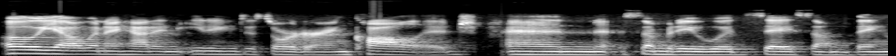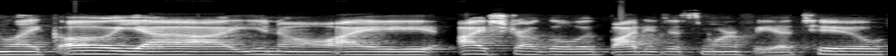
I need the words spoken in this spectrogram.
Oh, yeah, when I had an eating disorder in college, and somebody would say something like, Oh, yeah, you know, I, I struggle with body dysmorphia too,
